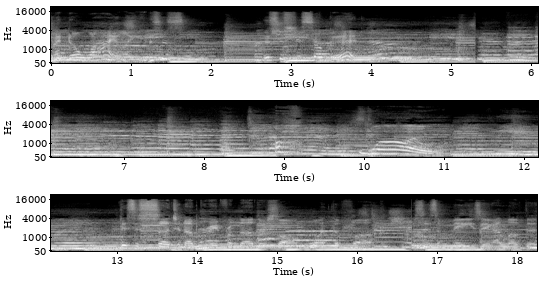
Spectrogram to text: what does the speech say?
don't even know why. Like this is this is just so good. Oh, this is such an upgrade from the other song. What the fuck? This is amazing. I love this.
